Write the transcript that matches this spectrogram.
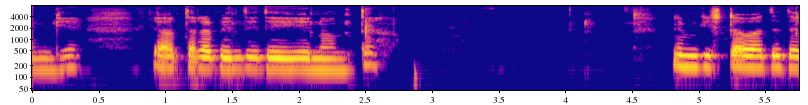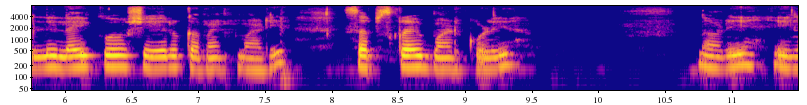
ನಿಮಗೆ? ಯಾವ ಥರ ಬೆಂದಿದೆ, ಏನು ಅಂತ. ನಿಮ್ಗೆ ಇಷ್ಟವಾದದಲ್ಲಿ ಲೈಕು, ಶೇರು, ಕಮೆಂಟ್ ಮಾಡಿ. ಸಬ್ಸ್ಕ್ರೈಬ್ ಮಾಡ್ಕೊಳ್ಳಿ. ನೋಡಿ, ಈಗ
